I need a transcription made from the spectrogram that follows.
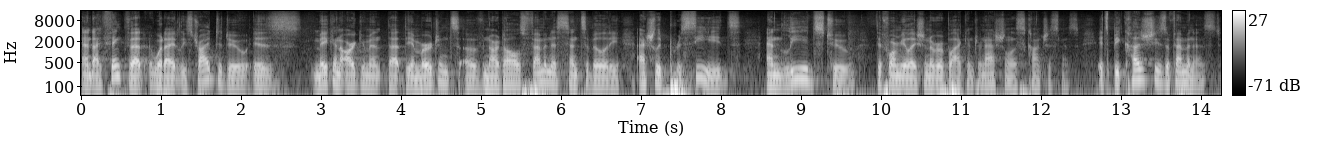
And I think that what I at least tried to do is make an argument that the emergence of Nardal's feminist sensibility actually precedes and leads to the formulation of her black internationalist consciousness. It's because she's a feminist,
